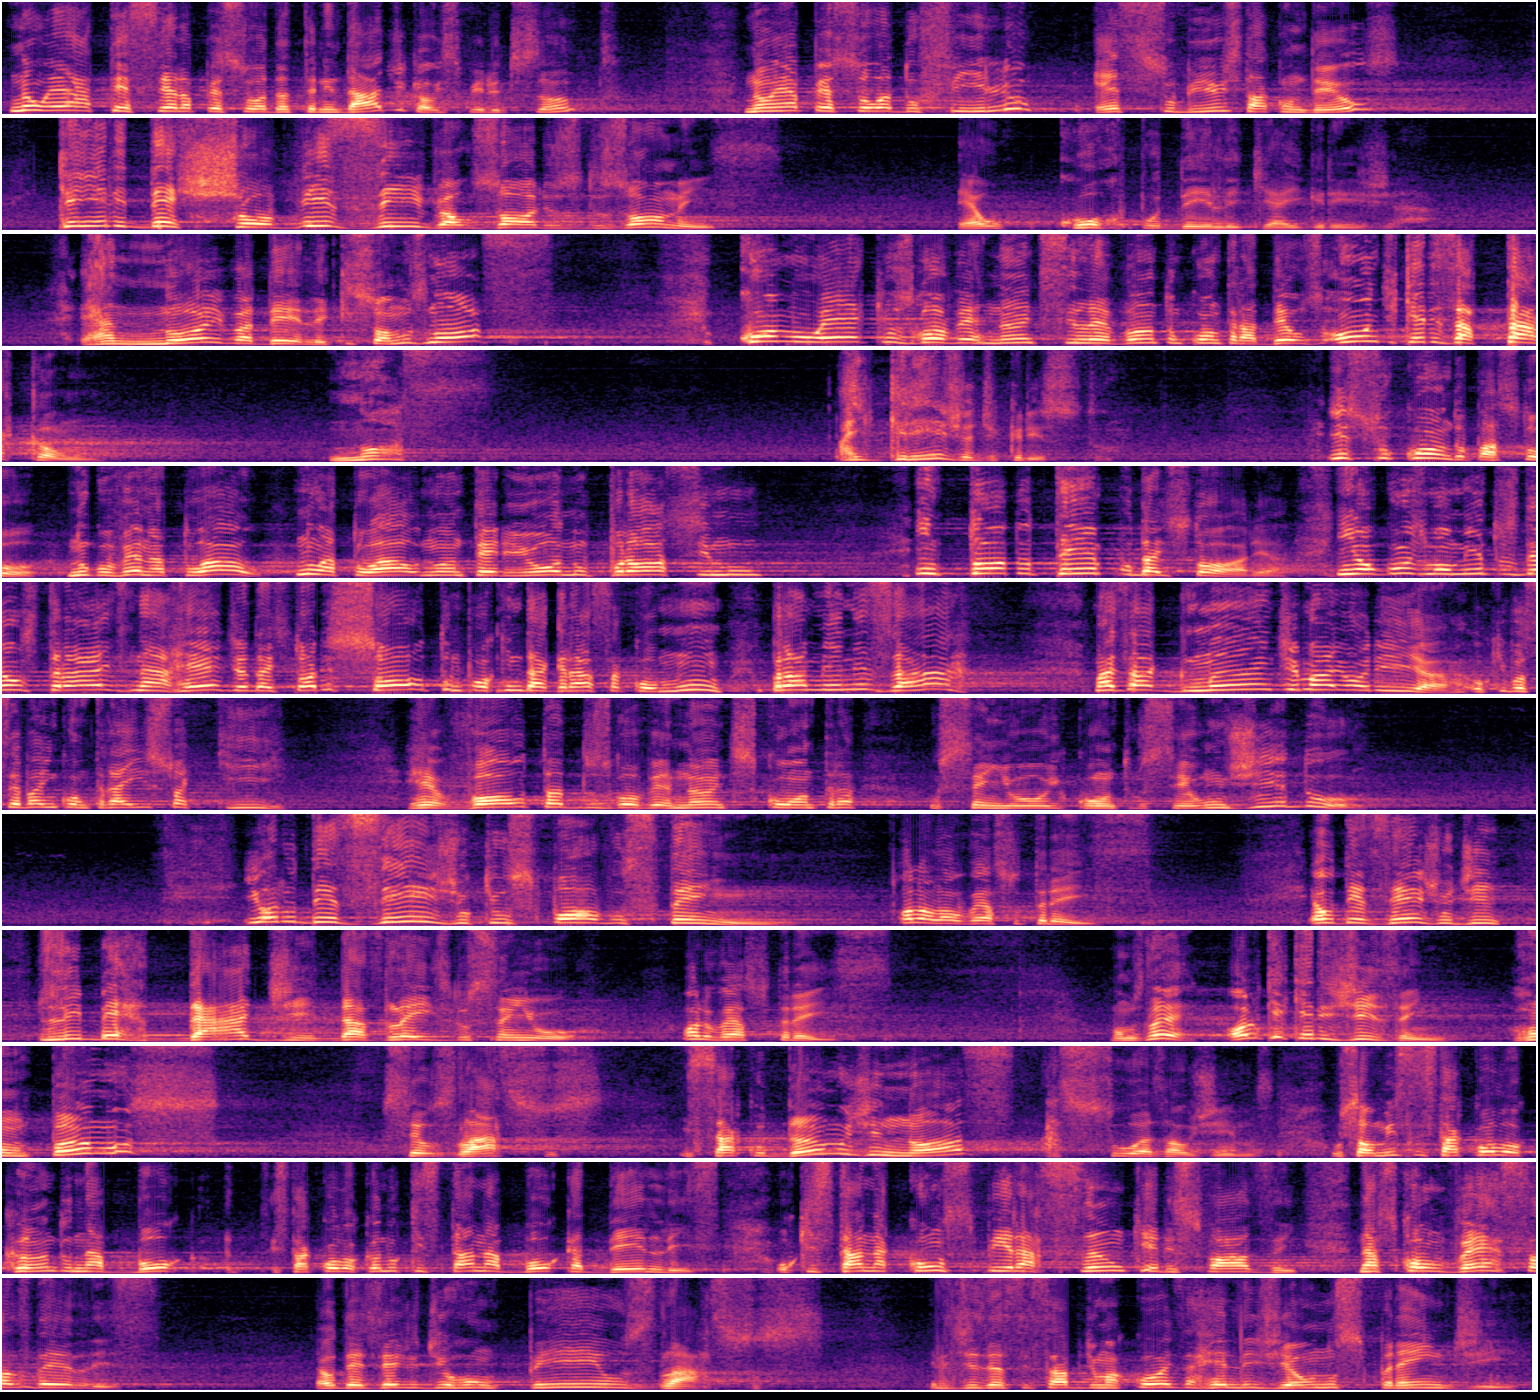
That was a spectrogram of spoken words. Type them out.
não é a terceira pessoa da Trindade, que é o Espírito Santo, não é a pessoa do Filho, esse subiu, está com Deus. Quem ele deixou visível aos olhos dos homens é o corpo dele, que é a igreja, é a noiva dele, que somos nós. Como é que os governantes se levantam contra Deus? Onde que eles atacam? Nós. a igreja de Cristo. Isso quando, pastor? No governo atual? No atual, no anterior, no próximo? Em todo o tempo da história. Em alguns momentos, Deus traz na rédea da história e solta um pouquinho da graça comum para amenizar. Mas a grande maioria, o que você vai encontrar é isso aqui: revolta dos governantes contra o Senhor e contra o seu ungido. E olha o desejo que os povos têm. Olha lá o verso 3. É o desejo de liberdade das leis do Senhor. Olha o verso 3. Vamos ler? Olha o que, que eles dizem: rompamos os seus laços e sacudamos de nós as suas algemas. O salmista está colocando na boca, está colocando o que está na boca deles, o que está na conspiração que eles fazem, nas conversas deles. É o desejo de romper os laços. Ele diz assim: sabe de uma coisa? A religião nos prende.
